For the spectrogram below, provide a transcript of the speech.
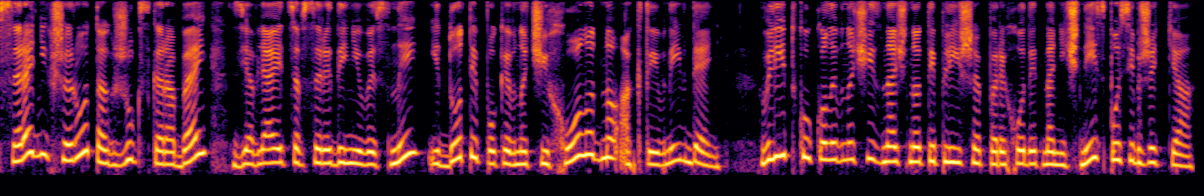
В середніх широтах жук скарабей з'являється в середині весни і доти, поки вночі холодно, активний вдень. Влітку, коли вночі значно тепліше, переходить на нічний спосіб життя.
